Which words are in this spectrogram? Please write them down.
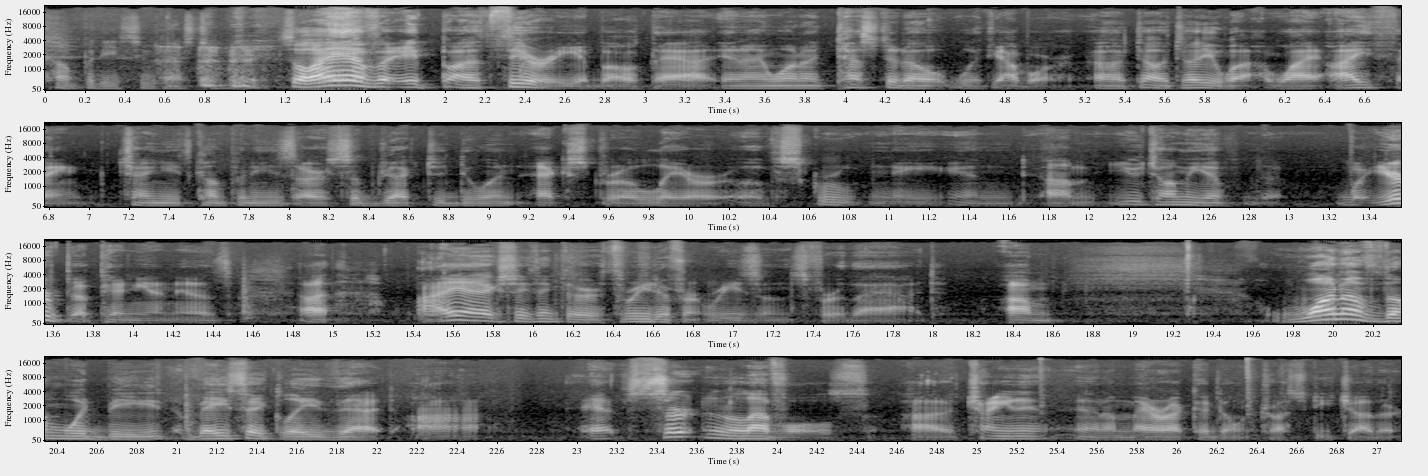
companies investing. so I have a, a, theory about that, and I want to test it out with Yabor. Uh, I'll tell you why, why I think Chinese companies are subjected to an extra layer of scrutiny. And um, you tell me if, what your opinion is. Uh, I actually think there are three different reasons for that. Um, one of them would be basically that uh, at certain levels, uh, China and America don't trust each other.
